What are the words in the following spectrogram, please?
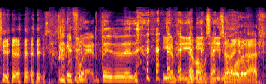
Qué fuerte. Y, ya vamos a empezar a llorar.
